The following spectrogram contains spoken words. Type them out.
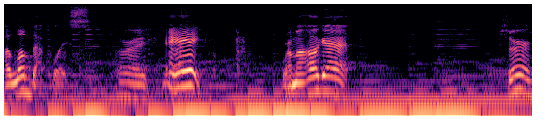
I love that place. All right. Hey, hey. Where my hug at? Sure.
